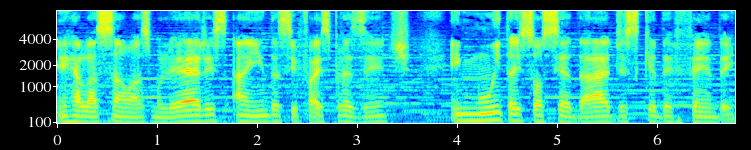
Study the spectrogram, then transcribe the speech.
em relação às mulheres ainda se faz presente em muitas sociedades que defendem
